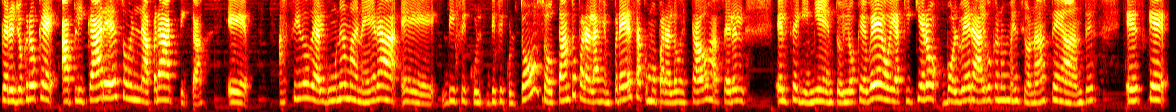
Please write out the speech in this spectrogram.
pero yo creo que aplicar eso en la práctica eh, ha sido de alguna manera dificultoso, tanto para las empresas como para los estados hacer el, el seguimiento. Y lo que veo, y aquí quiero volver a algo que nos mencionaste antes, es que,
